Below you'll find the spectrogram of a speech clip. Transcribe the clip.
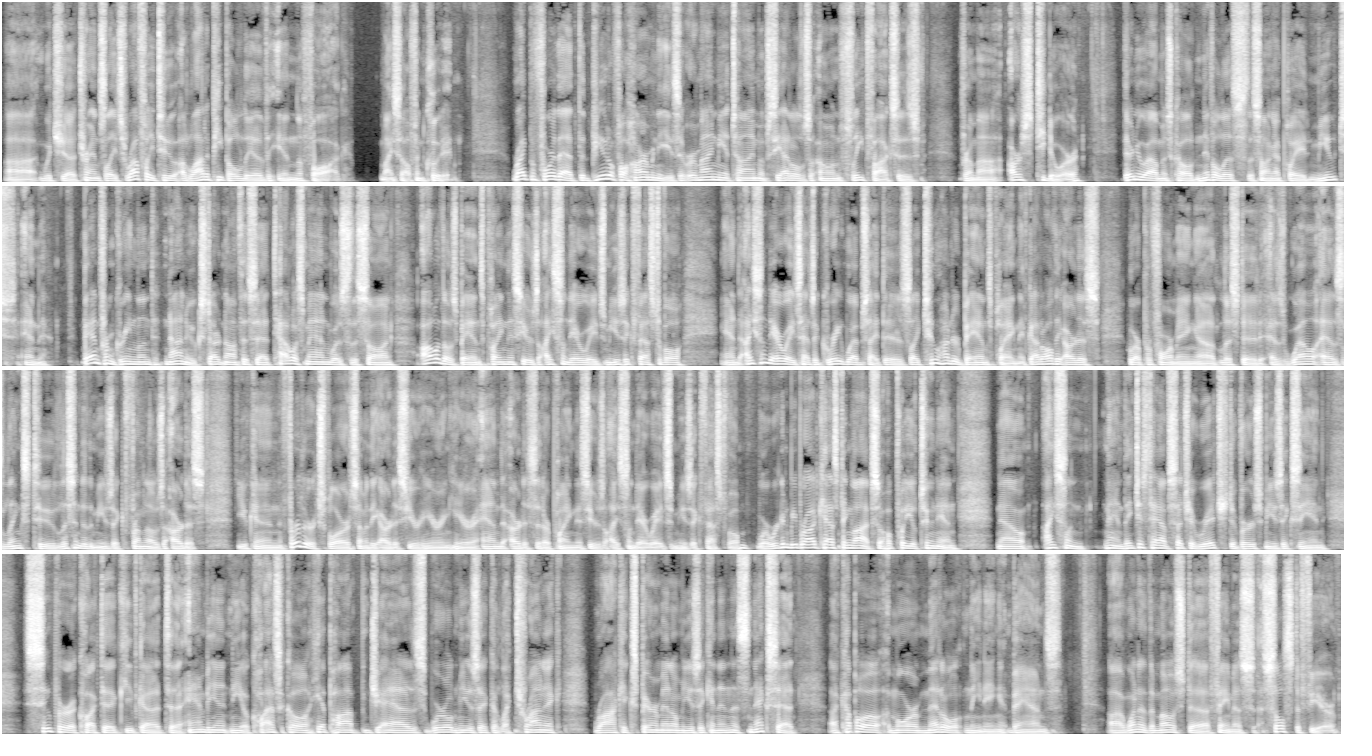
uh, which uh, translates roughly to a lot of people live in the fog, myself included. Right before that, the beautiful harmonies that remind me a time of Seattle's own Fleet Foxes from uh, Árstíðir. Their new album is called Nivalis. The song I played, Mute, and band from Greenland, Nanook, starting off the set. Talisman was the song. All of those bands playing this year's Iceland Airwaves Music Festival. And Iceland Airwaves has a great website. There's like 200 bands playing. They've got all the artists who are performing uh, listed, as well as links to listen to the music from those artists. You can further explore some of the artists you're hearing here and artists that are playing this year's Iceland Airwaves Music Festival, where we're going to be broadcasting live. So hopefully you'll tune in. Now, Iceland, man, they just have such a rich, diverse music scene super eclectic. You've got uh, ambient, neoclassical, hip hop, jazz, world music, electronic, rock, experimental music. And in this next set, a couple more metal leaning bands. Uh, one of the most uh, famous, Sólstafir.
